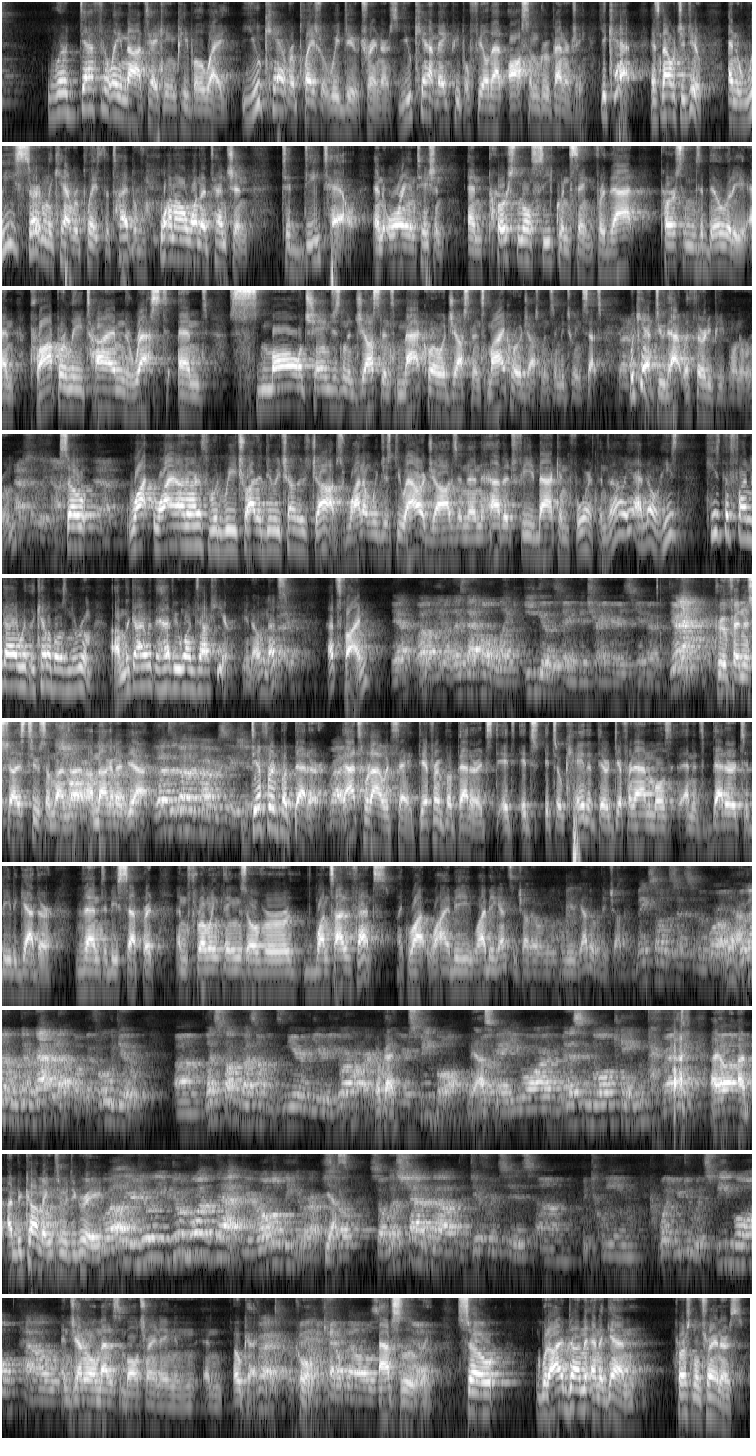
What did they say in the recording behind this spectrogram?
we're definitely not taking people away. You can't replace what we do, trainers. You can't make people feel that awesome group energy. You can't. It's not what you do. And we certainly can't replace the type of one on one attention to detail and orientation and personal sequencing for that person's ability and properly timed rest and small changes and adjustments, macro adjustments, micro adjustments in between sets. Right. We can't do that with 30 people in a room. Absolutely not. So Yeah. why, why on earth would we try to do each other's jobs? Why don't we just do our jobs and then have it feed back and forth? And oh yeah, no, he's he's the fun guy with the kettlebells in the room. I'm the guy with the heavy ones out here. You know, and that's Right. that's fine. Yeah, well, you know, there's that whole like ego thing that trainers, you know, yeah. Group fitness guys too. Sometimes I, I'm not gonna. Yeah. That's another conversation. Different but better. Right. That's what I would say. Different but better. It's, it's, it's, it's okay that they're different animals and it's better to be together than to be separate and throwing things over one side of the fence. Like why, why, be, why be against each other when we can be together with each other? It Makes all the sense in the world. Yeah. We're gonna we're gonna wrap it up, but before we do, um, let's talk about something that's near and dear to your heart. Okay. Your speedball. Yes. Okay, you are the medicine ball king, right? I, I'm, I'm becoming to a degree. well, you're doing you're doing more than that. You're all over Europe. Yes. So so let's chat about the differences um, between what you do with speedball, how And general medicine ball training and, and okay. right, okay, Cool. and kettlebells. Absolutely. Yeah. So, what I've done, and again, personal trainers,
